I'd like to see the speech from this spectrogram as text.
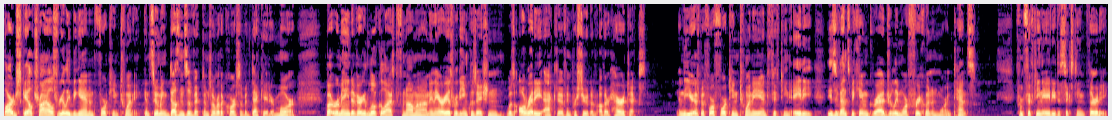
Large scale trials really began in 1420, consuming dozens of victims over the course of a decade or more, but remained a very localized phenomenon in areas where the Inquisition was already active in pursuit of other heretics. In the years before 1420 and 1580, these events became gradually more frequent and more intense. From 1580 to 1630,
